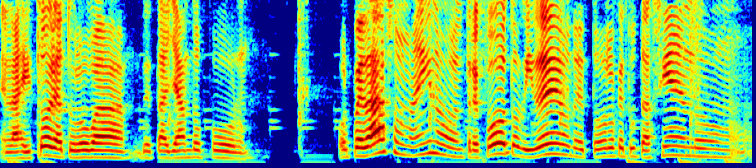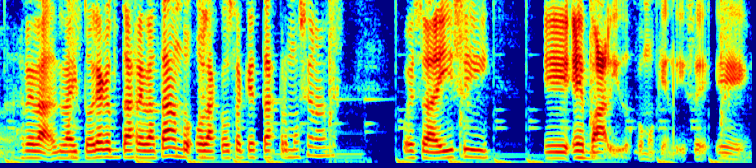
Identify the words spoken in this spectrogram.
en las historias tú lo vas detallando por, por pedazos, imagino, entre fotos, videos, de todo lo que tú estás haciendo, la historia que tú estás relatando o las cosas que estás promocionando. Pues ahí sí eh, es válido, como quien dice, eh,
